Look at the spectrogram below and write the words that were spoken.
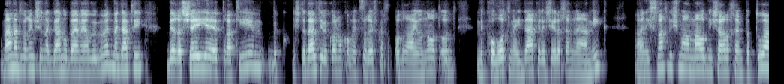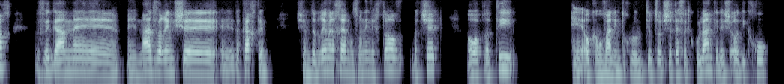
מה מהדברים שנגענו בהם היום, ובאמת נגעתי בראשי אה, פרקים, השתדלתי בכל מקום לצרף ככה עוד רעיונות, עוד מקורות מידע כדי שיהיה לכם להעמיק, אבל אני אשמח לשמוע מה עוד נשאר לכם פתוח וגם אה, אה, מה הדברים שלקחתם, שמדברים אליכם, מוזמנים לכתוב בצ'אט או בפרטי, או כמובן אם תוכלו, תרצו לשתף את כולם כדי שעוד ייקחו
